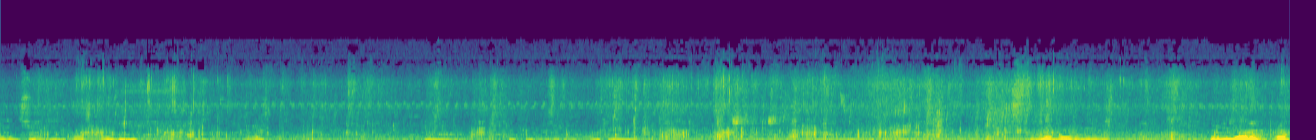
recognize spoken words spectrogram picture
Det er en sød lille gråsbød. Ja. Skal du have noget mere? Ja, myrerne? Ja.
